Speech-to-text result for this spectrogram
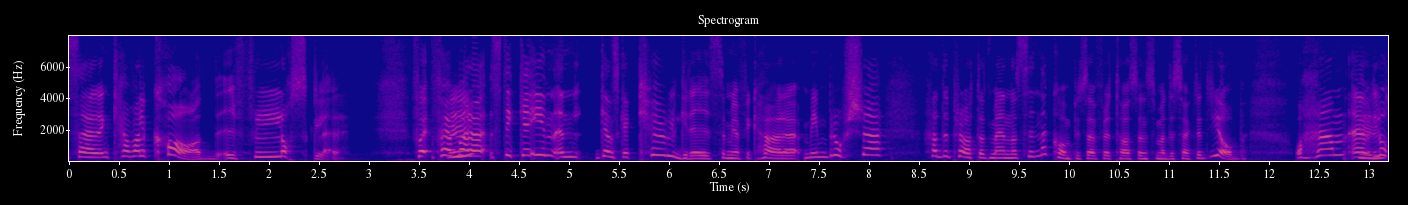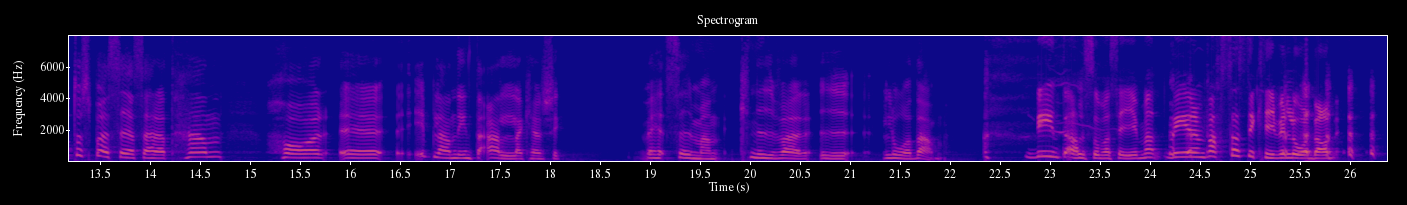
så en kavalkad i floskler. Får, får jag bara sticka in en ganska kul grej som jag fick höra? Min brorsa hade pratat med en av sina kompisar för ett tag sedan som hade sökt ett jobb. Och han, är, låt oss bara säga så här att han har, eh, ibland inte alla kanske, vad säger man, knivar i lådan. Det är inte alls så man säger, men det är den vassaste kniven i lådan.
